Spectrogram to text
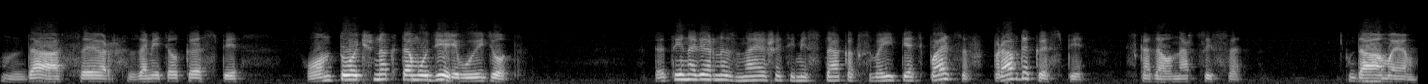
«Да, сэр», — заметил Кэспи, — «он точно к тому дереву идет». «Ты, наверное, знаешь эти места как свои пять пальцев, правда, Кэспи?» — сказала нарцисса. «Да, мэм,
